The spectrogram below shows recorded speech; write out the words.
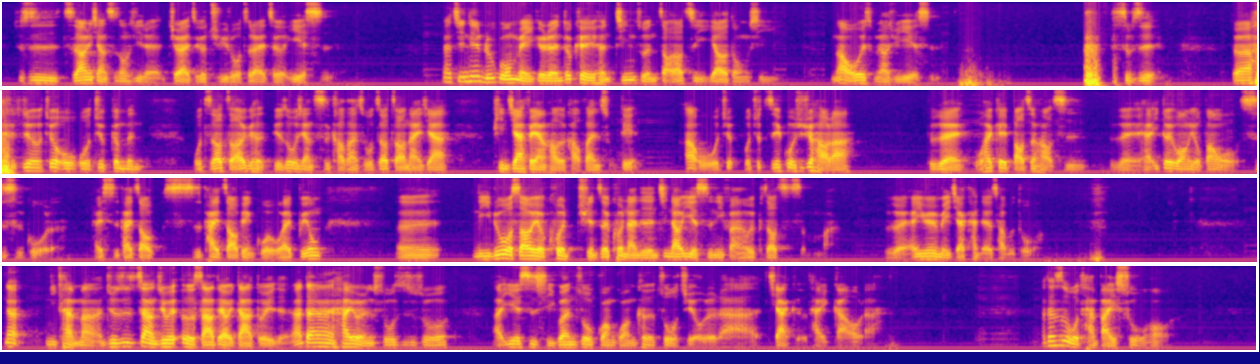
就是只要你想吃东西的人，就来这个居落，就来这个夜市。那今天如果每个人都可以很精准找到自己要的东西，那我为什么要去夜市？是不是？对啊？就就我我就根本我只要找一个，比如说我想吃烤饭薯，我只要找哪一家评价非常好的烤饭薯店啊，我就我就直接过去就好啦，对不对？我还可以保证好吃，对不对？还一堆网友帮我试试过了，还实拍照实拍照片过，我还不用呃。你如果稍微有困选择困难的人进到夜市，你反而会不知道吃什么嘛，对不对？因为每家看起来差不多。那你看嘛，就是这样就会扼杀掉一大堆人。那当然还有人说，就是说啊，夜市习惯做观光客做久了啦，价格太高啦。但是我坦白说哈，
